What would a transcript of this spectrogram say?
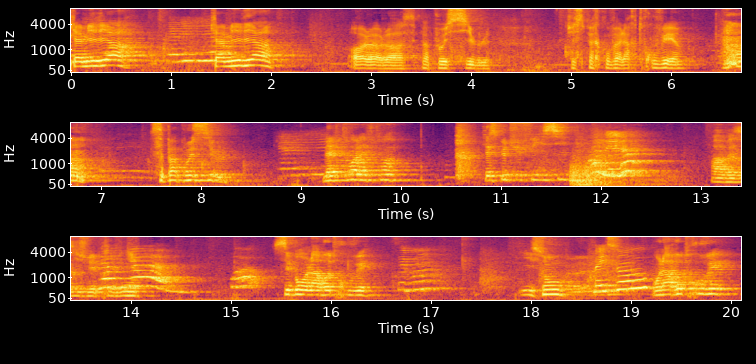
Camilia Camille. Camilia Oh là là, c'est pas possible. J'espère qu'on va la retrouver. hein. Ah, c'est pas possible. Lève-toi, lève-toi. Qu'est-ce que tu fais ici Oh, elle est là. Ah vas-y, je vais prévenir. C'est bon, on l'a retrouvée. C'est bon. Ils sont où Bah, ils sont où On l'a retrouvée.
